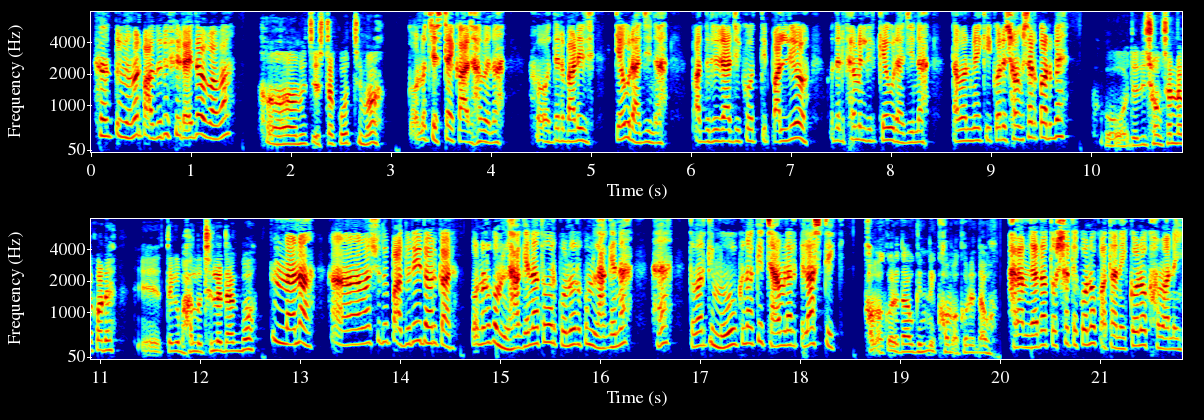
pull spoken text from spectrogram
হ্যাঁ, তুমি আমার পাদুরি ফিরাই দাও বাবা। হ্যাঁ আমি চেষ্টা করছি মা। কোনো চেষ্টায় কাজ হবে না। ওদের বাড়ির কেউ রাজি না। পাদুরি রাজি করতে পারলেও ওদের ফ্যামিলির কেউ রাজি না। তা আমার মেয়ে কি করে সংসার করবে? ও যদি সংসার না করে এর থেকে ভালো ছেলে দেখব না না আমার শুধু পাদুরিই দরকার। কোনো রকম লাগে না তোমার কোনো রকম লাগে না হ্যাঁ? তোমার কি মুখ নাকি চামড়ার প্লাস্টিক ক্ষমা করে দাও গিন্নি ক্ষমা করে দাও। হারামজাদা তোর সাথে কোনো কথা নেই কোনো ক্ষমা নেই।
